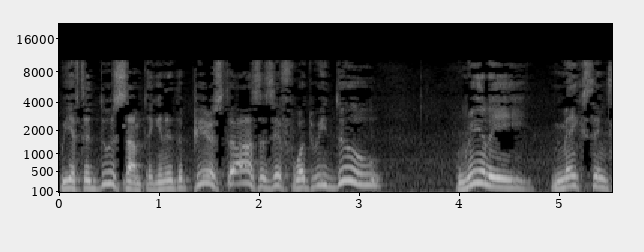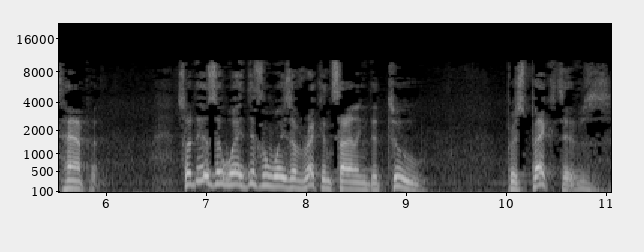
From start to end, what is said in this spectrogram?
we have to do something, and it appears to us as if what we do really makes things happen. So there's a way, different ways of reconciling the two perspectives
